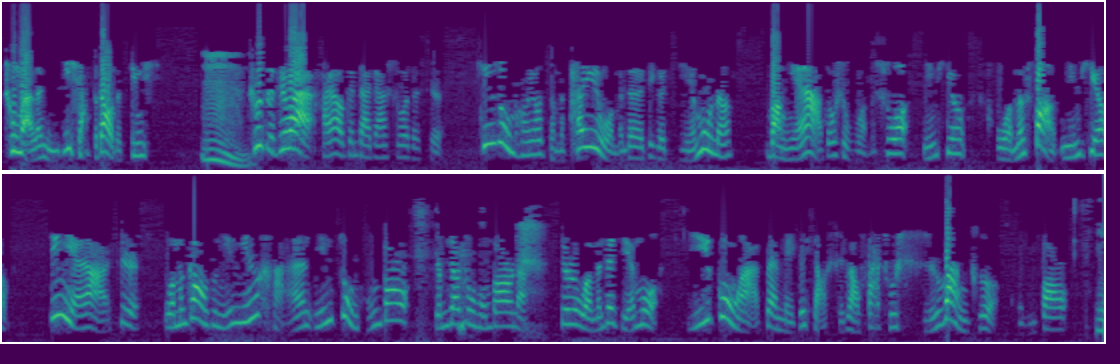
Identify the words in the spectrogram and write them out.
充满了你意想不到的惊喜。嗯，除此之外，还要跟大家说的是，听众朋友怎么参与我们的这个节目呢？往年啊都是我们说您听。我们放您听，今年啊是我们告诉您，您喊您中红包。什么叫中红包呢？就是我们的节目一共啊在每个小时要发出十万个红包。这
